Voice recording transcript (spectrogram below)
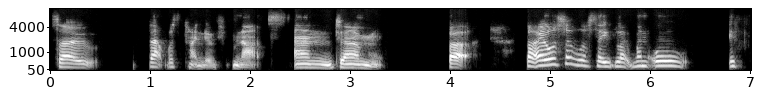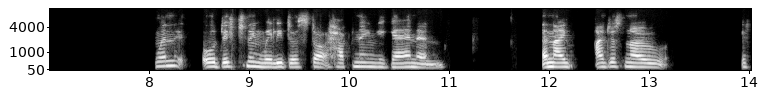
so that was kind of nuts. And um but but I also will say like when all if when auditioning really does start happening again and and I I just know if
